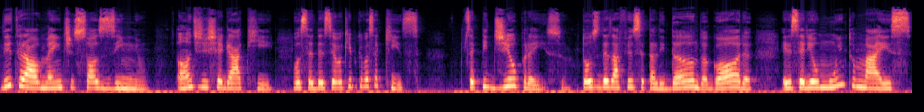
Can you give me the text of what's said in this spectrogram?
literalmente sozinho antes de chegar aqui. Você desceu aqui porque você quis. Você pediu para isso. Todos os desafios que você está lidando agora, eles seriam muito mais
